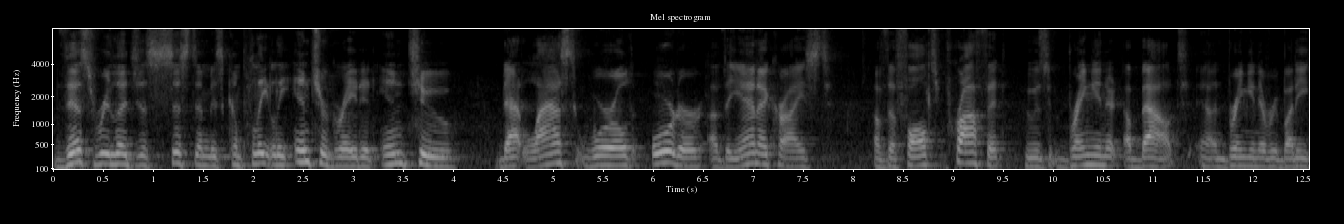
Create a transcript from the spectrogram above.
this religious system is completely integrated into that last world order of the Antichrist, of the false prophet who's bringing it about and bringing everybody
